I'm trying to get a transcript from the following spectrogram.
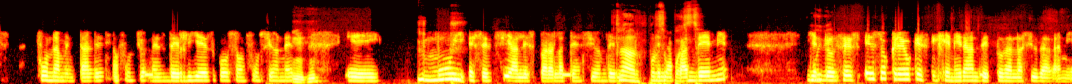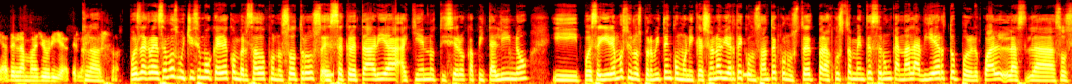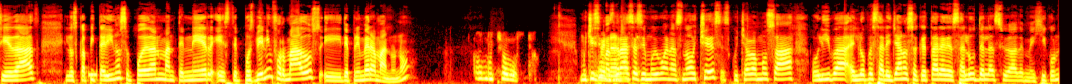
fundamentales, son funciones de riesgo, son funciones eh, muy esenciales para la atención de la pandemia y entonces eso creo que es en general de toda la ciudadanía, de la mayoría de las claro. personas. Pues le agradecemos muchísimo que haya conversado con nosotros, es secretaria aquí en Noticiero Capitalino, y pues seguiremos, si nos permiten, comunicación abierta y constante con usted para justamente ser un canal abierto por el cual las, la sociedad, los capitalinos se puedan mantener este pues bien informados y de primera mano, ¿no? Con mucho gusto. Muchísimas gracias y muy buenas noches. Escuchábamos a Oliva López Arellano, secretaria de Salud de la Ciudad de México.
